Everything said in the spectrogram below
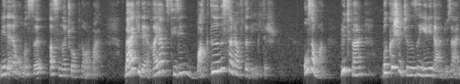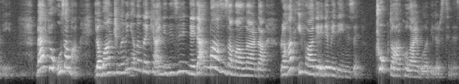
neden olması aslında çok normal. Belki de hayat sizin baktığınız tarafta değildir. O zaman lütfen bakış açınızı yeniden düzenleyin. Belki o zaman yabancıların yanında kendinizi neden bazı zamanlarda rahat ifade edemediğinizi çok daha kolay bulabilirsiniz.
